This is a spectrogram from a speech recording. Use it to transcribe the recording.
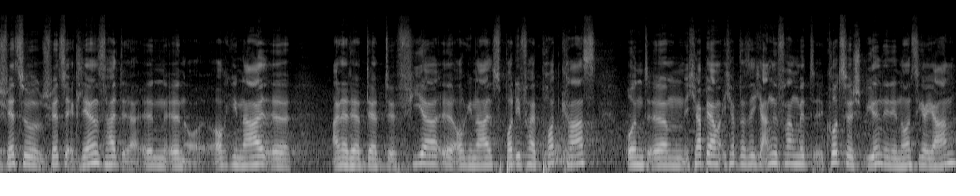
schwer zu, schwer zu erklären. Das ist halt ein, ein Original, äh, einer der, der, der vier äh, Original Spotify Podcasts. Und ähm, ich habe ja, ich tatsächlich angefangen mit Kurzhörspielen in den 90er Jahren,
